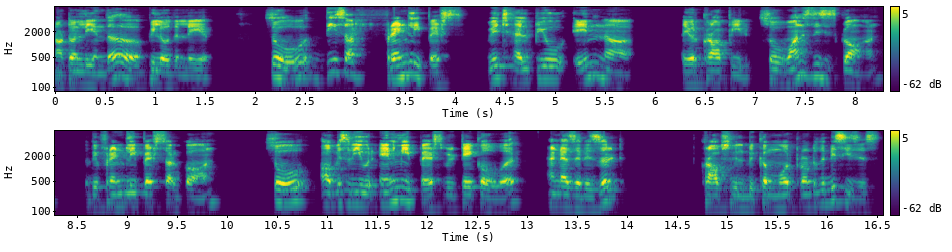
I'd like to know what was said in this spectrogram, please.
not only in the below the layer. So these are friendly pests which help you in uh, your crop yield. So once this is gone, the friendly pests are gone. So obviously your enemy pests will take over, and as a result, crops will become more prone to the diseases.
